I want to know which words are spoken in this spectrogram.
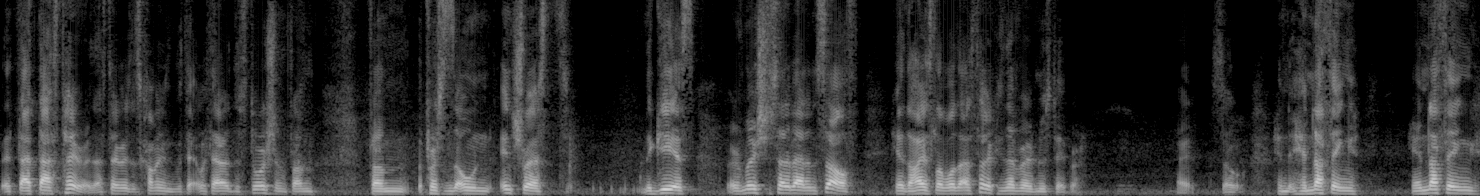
that that's Torah. That's that's coming with, without a distortion from from a person's own interests, negias. Or Moshe said about himself, he had the highest level of that Torah because he never read a newspaper. Right. So he had nothing. He had nothing,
